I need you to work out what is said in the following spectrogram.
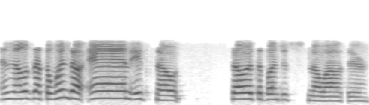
and I looked out the window and it snowed. So it's a bunch of snow out there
